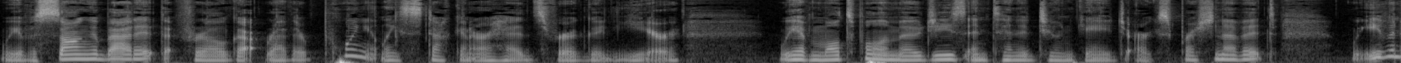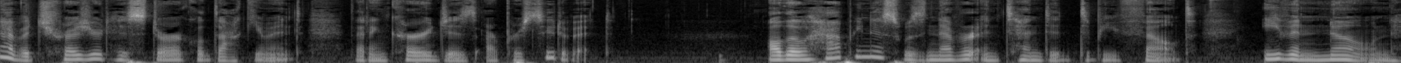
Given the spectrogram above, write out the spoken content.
We have a song about it that Pharrell got rather poignantly stuck in our heads for a good year. We have multiple emojis intended to engage our expression of it. We even have a treasured historical document that encourages our pursuit of it. Although happiness was never intended to be felt, even known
